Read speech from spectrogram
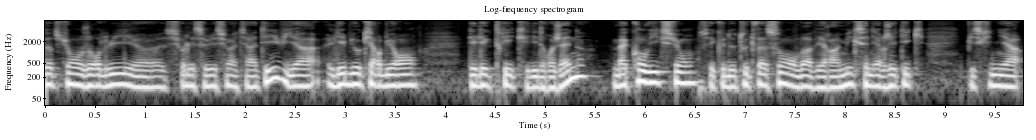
options aujourd'hui euh, sur les solutions alternatives. Il y a les biocarburants, l'électrique et l'hydrogène. Ma conviction, c'est que de toute façon on va vers un mix énergétique, puisqu'il n'y a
